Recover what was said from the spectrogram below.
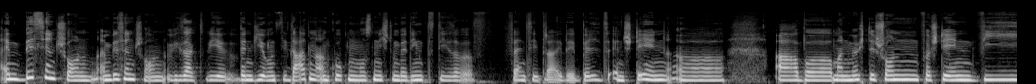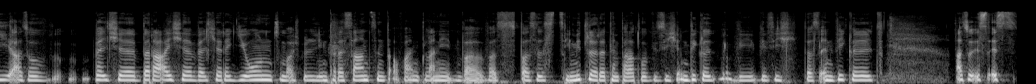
Ein bisschen schon, ein bisschen schon. Wie gesagt, wir, wenn wir uns die Daten angucken, muss nicht unbedingt dieser fancy 3D-Bild entstehen, äh, aber man möchte schon verstehen, wie, also welche Bereiche, welche Regionen zum Beispiel interessant sind auf einem Planeten, was, was ist die mittlere Temperatur, wie sich entwickelt, wie, wie sich das entwickelt. Also es, es,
